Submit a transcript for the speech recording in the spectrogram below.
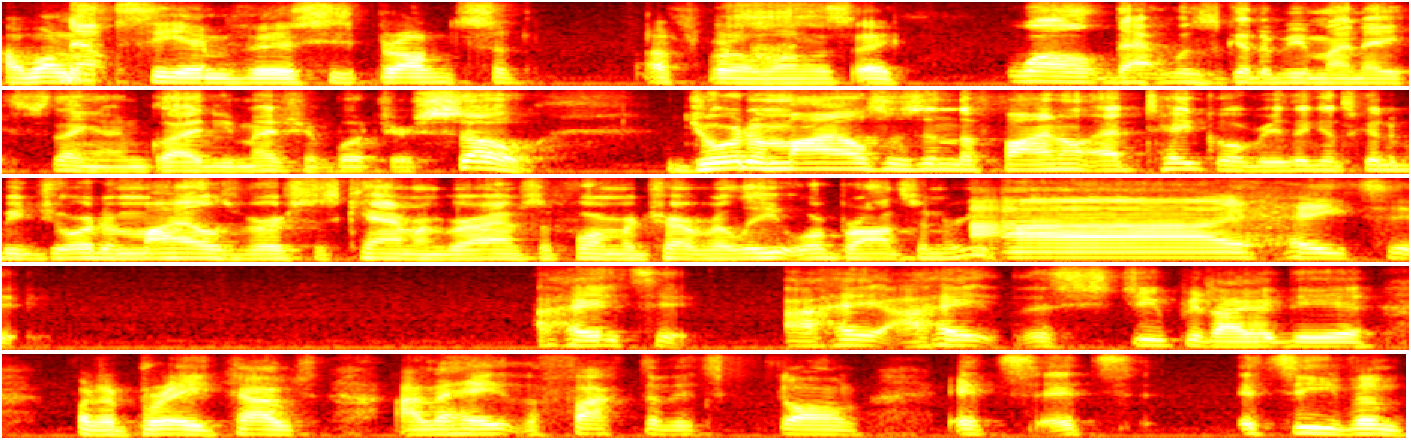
I want Now- to see him versus Bronson. That's what I want to say. Well, that was going to be my next thing. I'm glad you mentioned Butcher. So, Jordan Myles is in the final at Takeover. You think it's going to be Jordan Myles versus Cameron Grimes, the former Trevor Lee, or Bronson Reed? I hate it. I hate it. I hate. I hate this stupid idea for a breakout, and I hate the fact that it's gone. It's it's it's even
